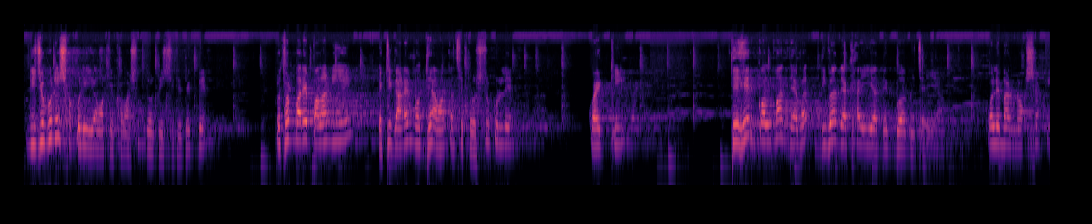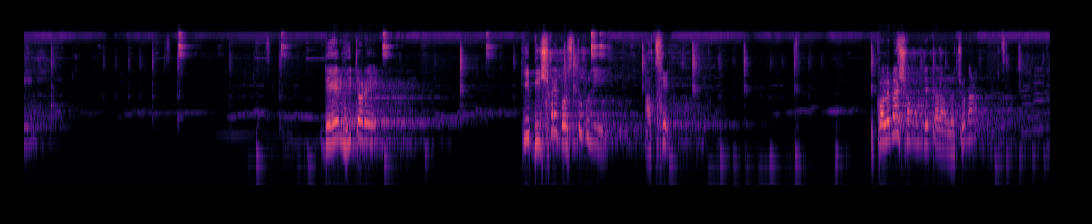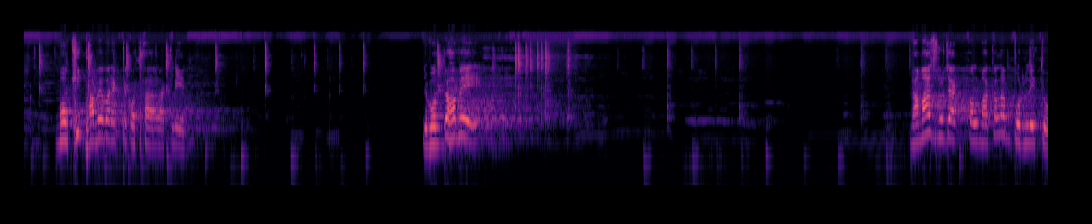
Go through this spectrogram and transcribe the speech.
নিজ গুণে সকলেই আমাকে ক্ষমা সুন্দর দৃষ্টিতে দেখবেন প্রথমবারে পালা নিয়ে একটি গানের মধ্যে আমার কাছে প্রশ্ন করলেন, কয়েকটি দেহের কলমা দেবা, দিবা দেখাইয়া দেখব আমি চাইয়া। কলেমার নকশা কি? দেহের ভিতরে কি বিষয় বস্তুগুলি আছে? কলেমা সম্বন্ধে তার আলোচনা মৌখিকভাবে আবার একটা কথা রাখলেন। যে বলতে হবে, নামাজ রোজা কলমা কালাম পড়লেই তো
